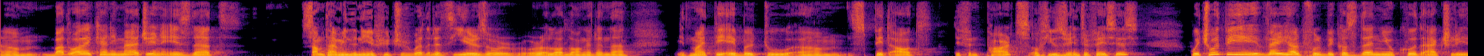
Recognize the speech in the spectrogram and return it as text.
Um, but what I can imagine is that sometime in the near future, whether that's years or, or a lot longer than that, it might be able to um, spit out different parts of user interfaces which would be very helpful because then you could actually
